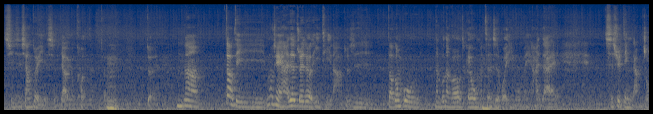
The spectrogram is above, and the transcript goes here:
其实相对也是比较有可能的。嗯，对，那。到底目前也还在追这个议题啦，就是劳动部能不能够给我们正式回应，我们也还在持续定当中。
